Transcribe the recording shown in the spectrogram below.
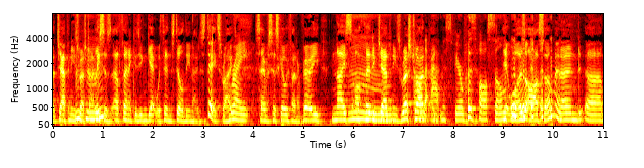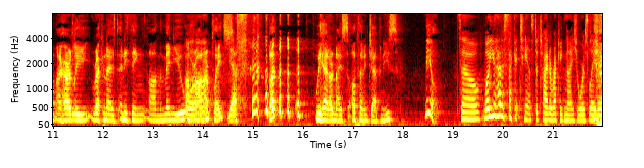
uh, Japanese restaurant, at least as authentic as you can get within still the United States, right? Right. San Francisco, we found a very nice, authentic Japanese oh, restaurant. the I- atmosphere was awesome. it was awesome, and, and um, I hardly recognized anything on the menu or on Uh-huh. our plates. yes. but we had our nice, authentic Japanese meal. So, well, you had a second chance to try to recognize yours later.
